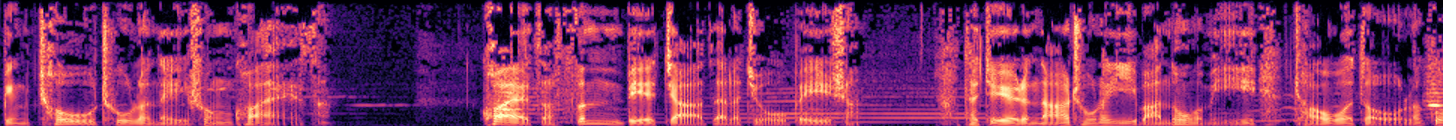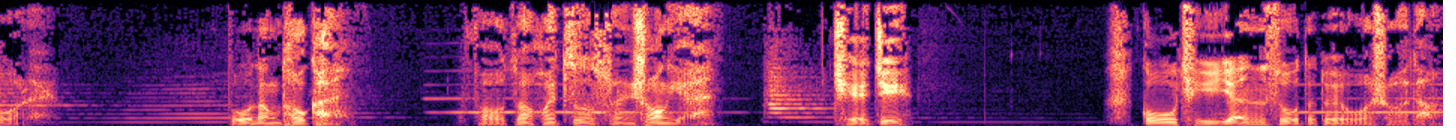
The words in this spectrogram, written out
并抽出了那双筷子，筷子分别架在了酒杯上。他接着拿出了一把糯米，朝我走了过来。不能偷看，否则会自损双眼，切记。古七严肃的对我说道：“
